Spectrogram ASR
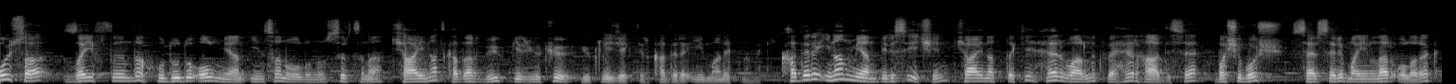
Oysa zayıflığında hududu olmayan insanoğlunun sırtına kainat kadar büyük bir yükü yükleyecektir kadere iman etmemek. Kadere inanmayan birisi için kainattaki her varlık ve her hadise başıboş, serseri mayınlar olarak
